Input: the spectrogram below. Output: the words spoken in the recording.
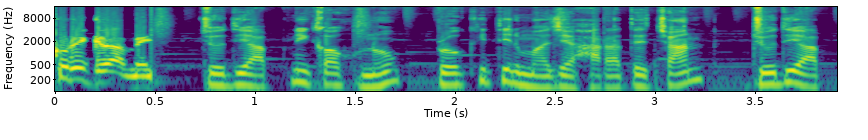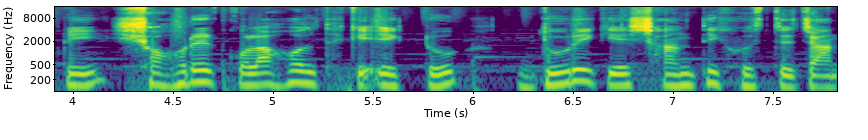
কুড়িগ্রামে। যদি আপনি কখনো প্রকৃতির মাঝে হারাতে চান যদি আপনি শহরের কোলাহল থেকে একটু দূরে গিয়ে শান্তি খুঁজতে চান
